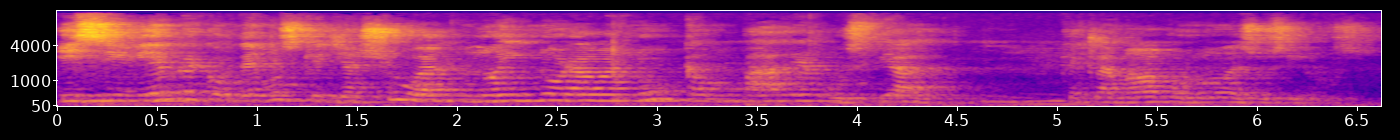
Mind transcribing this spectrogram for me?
Y si bien recordemos que Yeshua no ignoraba nunca a un padre angustiado que clamaba por uno de sus hijos.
